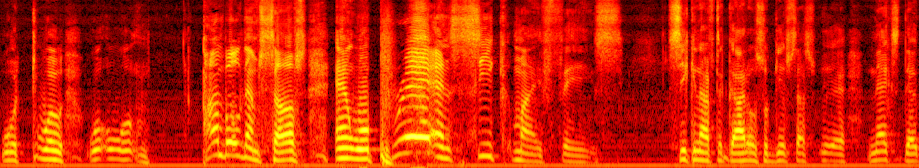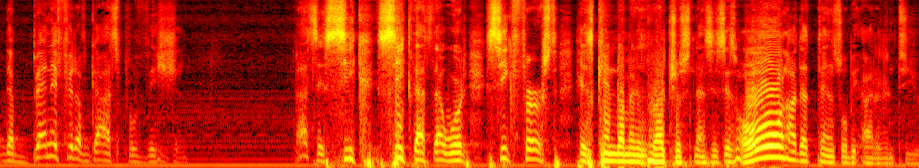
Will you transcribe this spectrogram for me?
will, will, will, will humble themselves and will pray and seek my face Seeking after God also gives us uh, next the, the benefit of God's provision. That's a seek, seek, that's that word. Seek first his kingdom and his righteousness. It says, all other things will be added unto you.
